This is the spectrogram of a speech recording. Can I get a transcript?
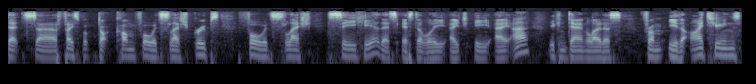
That's uh, facebook.com forward slash groups forward slash see hear. That's S W E H E A R. You can download us from either iTunes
